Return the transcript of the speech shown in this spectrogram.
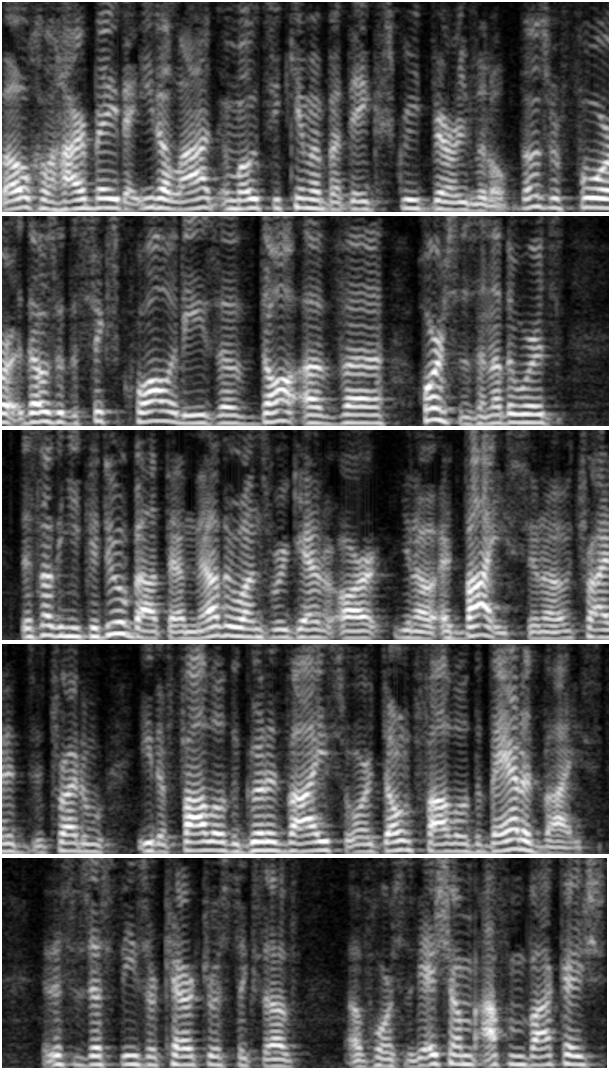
V'ochel harbe, they eat a lot, umotzi kima, but they excrete very little. Those are four. Those are the six qualities of of uh, horses. In other words, there's nothing you could do about them. The other ones we get are you know advice. You know, try to try to either follow the good advice or don't follow the bad advice. This is just these are characteristics of of horses. Vesham afam vakesh.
